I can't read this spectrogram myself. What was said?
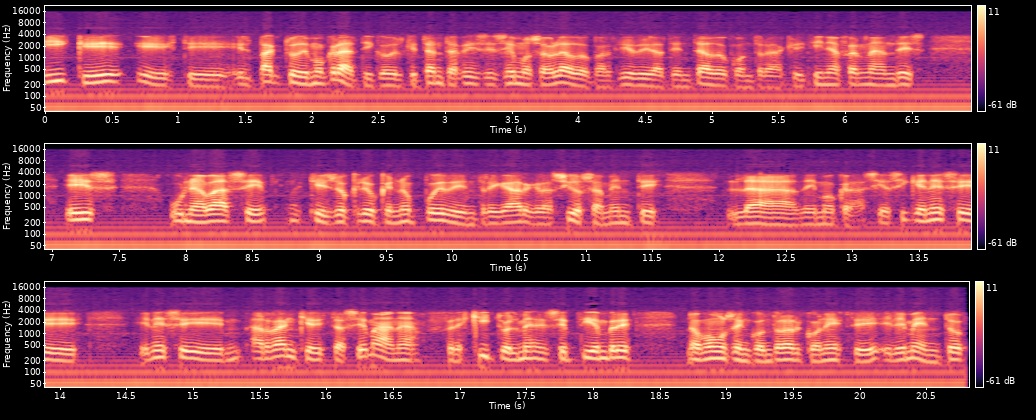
y que este, el pacto democrático del que tantas veces hemos hablado a partir del atentado contra Cristina Fernández es una base que yo creo que no puede entregar graciosamente la democracia. Así que en ese, en ese arranque de esta semana, fresquito el mes de septiembre, nos vamos a encontrar con este elemento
